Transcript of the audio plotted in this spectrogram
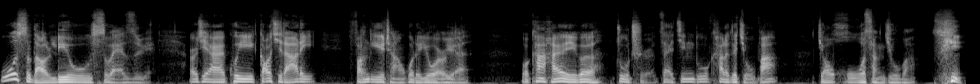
五十到六十万日元，而且还可以搞其他的房地产或者幼儿园。我看还有一个住持在京都开了个酒吧，叫和尚酒吧。所以，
